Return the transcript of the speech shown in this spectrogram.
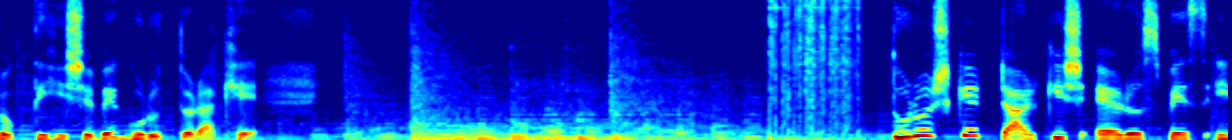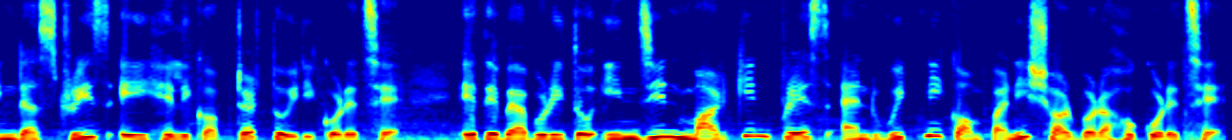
শক্তি হিসেবে গুরুত্ব রাখে। তুরস্কের টার্কিশ এরোস্পেস ইন্ডাস্ট্রিজ এই হেলিকপ্টার তৈরি করেছে। এতে ব্যবহৃত ইঞ্জিন মার্কিন প্রেস অ্যান্ড উইটনি কোম্পানি সরবরাহ করেছে।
